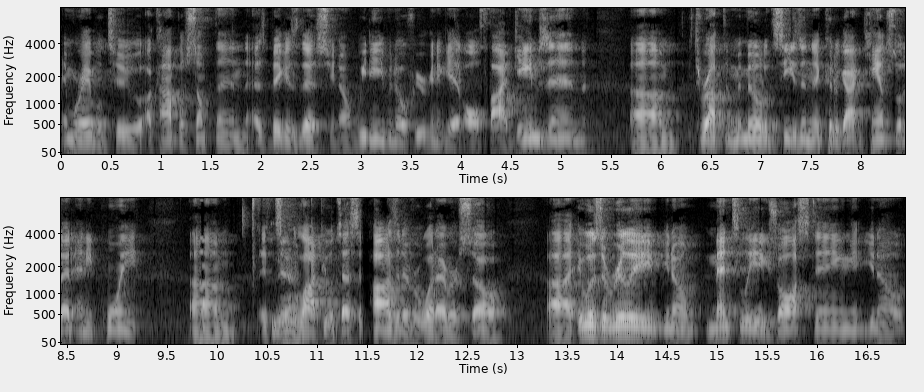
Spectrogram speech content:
and were able to accomplish something as big as this. You know, we didn't even know if we were going to get all five games in um, throughout the middle of the season. It could have gotten canceled at any point. Um, yeah. A lot of people tested positive or whatever. So uh, it was a really, you know, mentally exhausting, you know,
